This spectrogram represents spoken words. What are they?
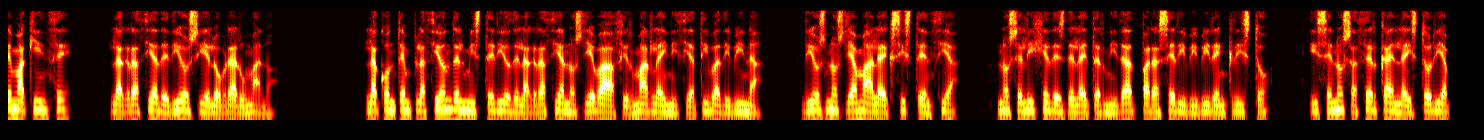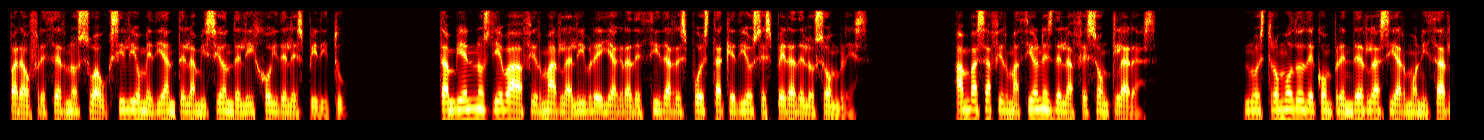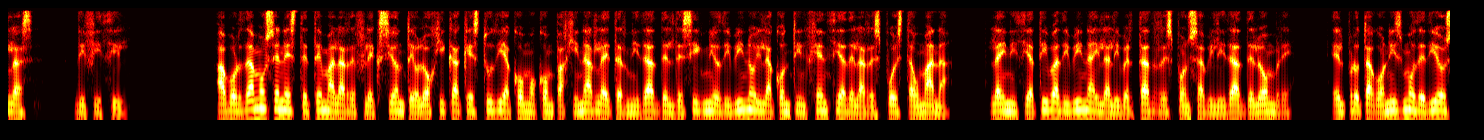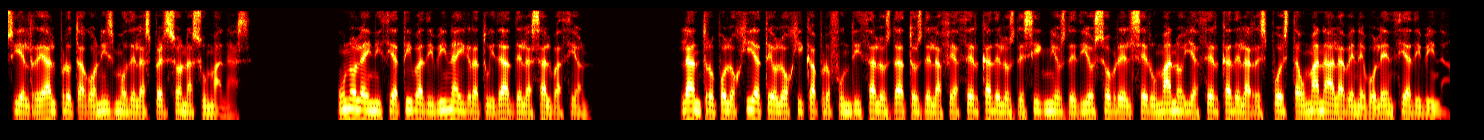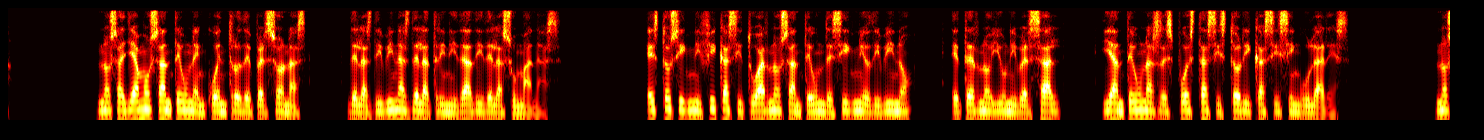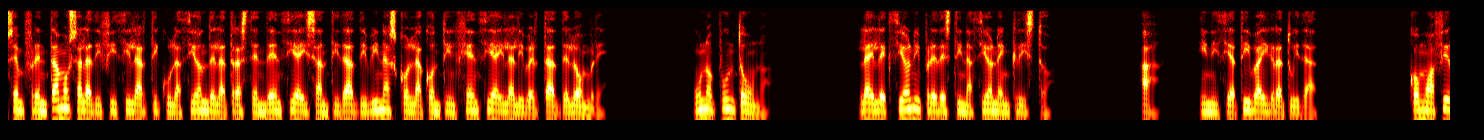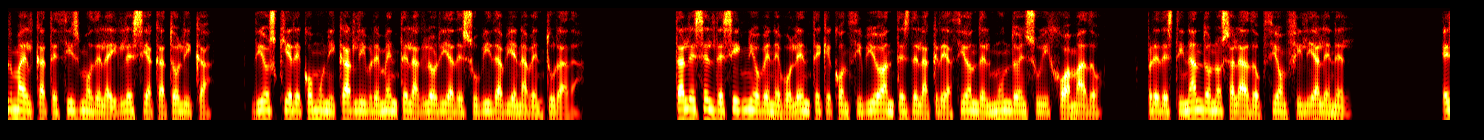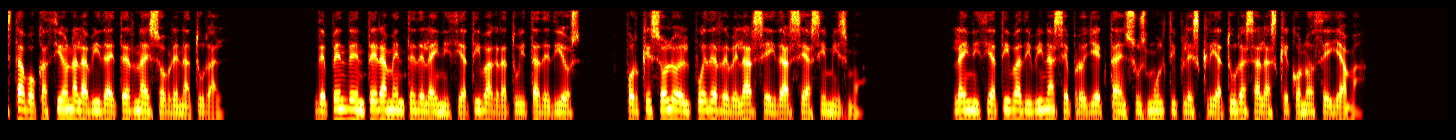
Tema 15. La gracia de Dios y el obrar humano. La contemplación del misterio de la gracia nos lleva a afirmar la iniciativa divina, Dios nos llama a la existencia, nos elige desde la eternidad para ser y vivir en Cristo, y se nos acerca en la historia para ofrecernos su auxilio mediante la misión del Hijo y del Espíritu. También nos lleva a afirmar la libre y agradecida respuesta que Dios espera de los hombres. Ambas afirmaciones de la fe son claras. Nuestro modo de comprenderlas y armonizarlas, difícil. Abordamos en este tema la reflexión teológica que estudia cómo compaginar la eternidad del designio divino y la contingencia de la respuesta humana, la iniciativa divina y la libertad responsabilidad del hombre, el protagonismo de Dios y el real protagonismo de las personas humanas. 1. La iniciativa divina y gratuidad de la salvación. La antropología teológica profundiza los datos de la fe acerca de los designios de Dios sobre el ser humano y acerca de la respuesta humana a la benevolencia divina nos hallamos ante un encuentro de personas, de las divinas de la Trinidad y de las humanas. Esto significa situarnos ante un designio divino, eterno y universal, y ante unas respuestas históricas y singulares. Nos enfrentamos a la difícil articulación de la trascendencia y santidad divinas con la contingencia y la libertad del hombre. 1.1. La elección y predestinación en Cristo. A. Iniciativa y gratuidad. Como afirma el Catecismo de la Iglesia Católica, Dios quiere comunicar libremente la gloria de su vida bienaventurada. Tal es el designio benevolente que concibió antes de la creación del mundo en su Hijo amado, predestinándonos a la adopción filial en él. Esta vocación a la vida eterna es sobrenatural. Depende enteramente de la iniciativa gratuita de Dios, porque solo Él puede revelarse y darse a sí mismo. La iniciativa divina se proyecta en sus múltiples criaturas a las que conoce y ama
